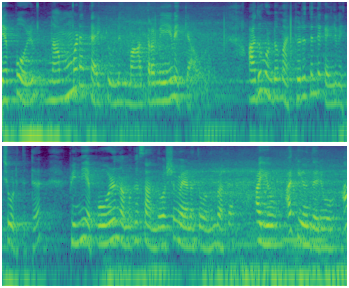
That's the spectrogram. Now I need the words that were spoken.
എപ്പോഴും നമ്മുടെ കൈക്കുള്ളിൽ മാത്രമേ വെക്കാവുള്ളൂ അതുകൊണ്ട് മറ്റൊരുത്തിന്റെ കയ്യിൽ വെച്ച് കൊടുത്തിട്ട് പിന്നെ എപ്പോഴും നമുക്ക് സന്തോഷം വേണം തോന്നുമ്പോഴൊക്കെ അയ്യോ ആ കിയോൻ തരുമോ ആ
